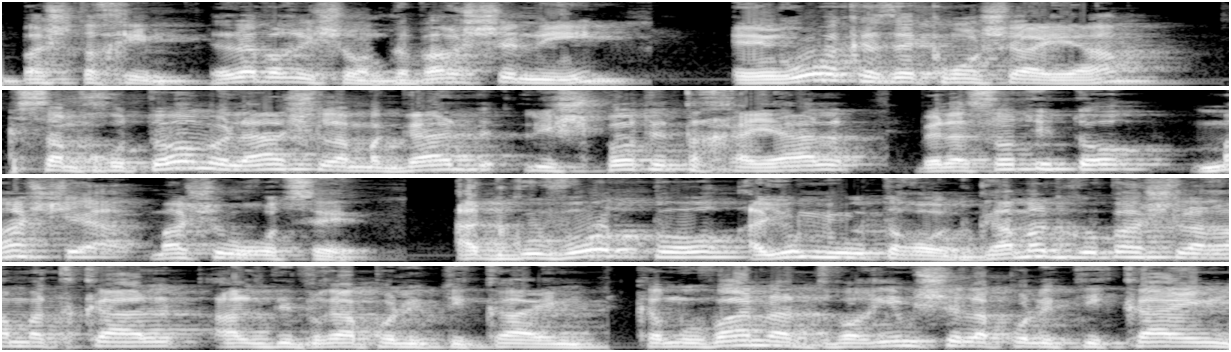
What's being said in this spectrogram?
בשטחים. זה דבר ראשון. דבר שני, אירוע כזה כמו שהיה, סמכותו המלאה של המג"ד לשפוט את החייל ולעשות איתו מה, ש... מה שהוא רוצה. התגובות פה היו מיותרות, גם התגובה של הרמטכ"ל על דברי הפוליטיקאים, כמובן הדברים של הפוליטיקאים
